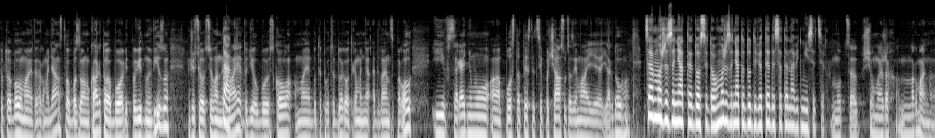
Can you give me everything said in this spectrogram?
Тобто або ви маєте громадянство, або зелену карту, або відповідну візу. Якщо цього всього немає, тоді обов'язково має бути процедура отримання advance parole. І в середньому по статистиці по часу це займає як довго? Це може зайняти досить довго, може зайняти до 9-10 навіть місяців. Ну це ще в межах нормального.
